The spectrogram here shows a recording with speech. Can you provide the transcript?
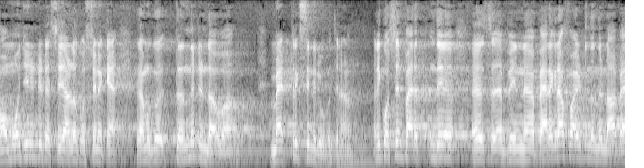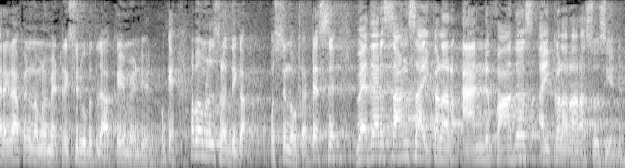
ഹോമോജിനിറ്റി ടെസ്റ്റ് ചെയ്യാനുള്ള ക്വസ്റ്റ്യനൊക്കെ നമുക്ക് തന്നിട്ടുണ്ടാവുക മെട്രിക്സിന്റെ രൂപത്തിലാണ്. അല്ലെങ്കിൽ ക്വസ്റ്റ്യൻ പാര പിന്നെ പാരഗ്രാഫായിട്ട് തന്നിട്ടുണ്ട്. ആ പാരഗ്രാഫിന് നമ്മൾ മെട്രിക്സ് രൂപത്തിലാക്കുകയും വേണ്ടി വരും. ഓക്കെ അപ്പോൾ നമ്മളിത് ശ്രദ്ധിക്കാം. ക്വസ്റ്റ്യൻ നോക്കുക. Test whether son's eye colour and father's eye colour are associated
